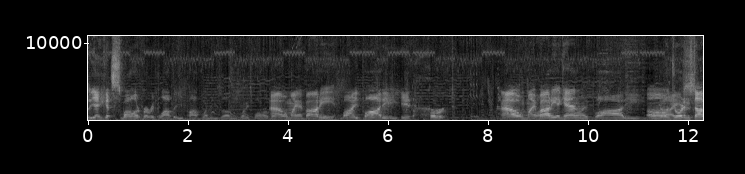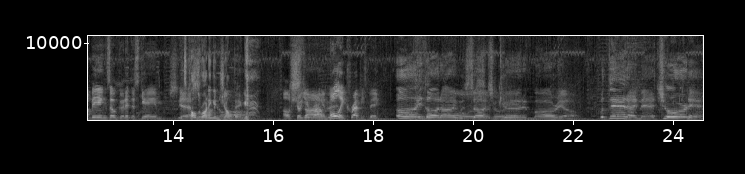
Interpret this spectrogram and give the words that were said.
So yeah, he gets smaller for every blob that you pop when he's um when he's vulnerable. Ow, my body. My body, it hurt. Ow, my, body again. My body. Oh, Nice. Jordan, stop being so good at this game. It's Yes, called running and jumping. I'll show you running. it. Holy crap, he's big. I thought I was Oh, such so good. good. at Mario, but then I met Jordan, and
